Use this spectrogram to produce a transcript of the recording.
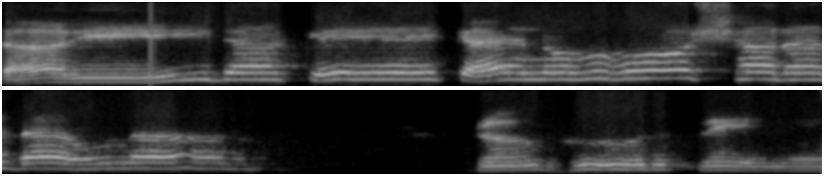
তারি ডাকে কেন সারা দাও না? প্রভুর প্রেমে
